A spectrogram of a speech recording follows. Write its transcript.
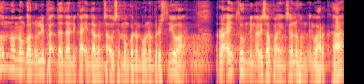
Thumma mongko nuli ba'da dzalika ing dalem sause mengkono-mengkono peristiwa. Raaitum ningali sapa ingsun hum ing warga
